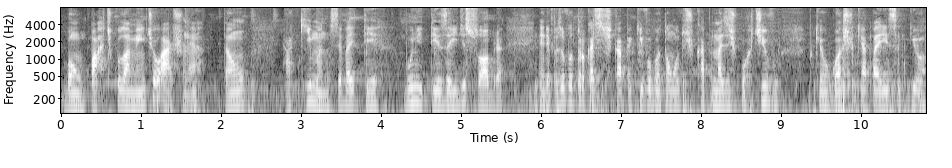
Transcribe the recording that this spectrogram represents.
Bom, particularmente eu acho, né? Então, aqui, mano, você vai ter boniteza aí de sobra. É, depois eu vou trocar esse escape aqui, vou botar um outro escape mais esportivo, porque eu gosto que apareça aqui, ó.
